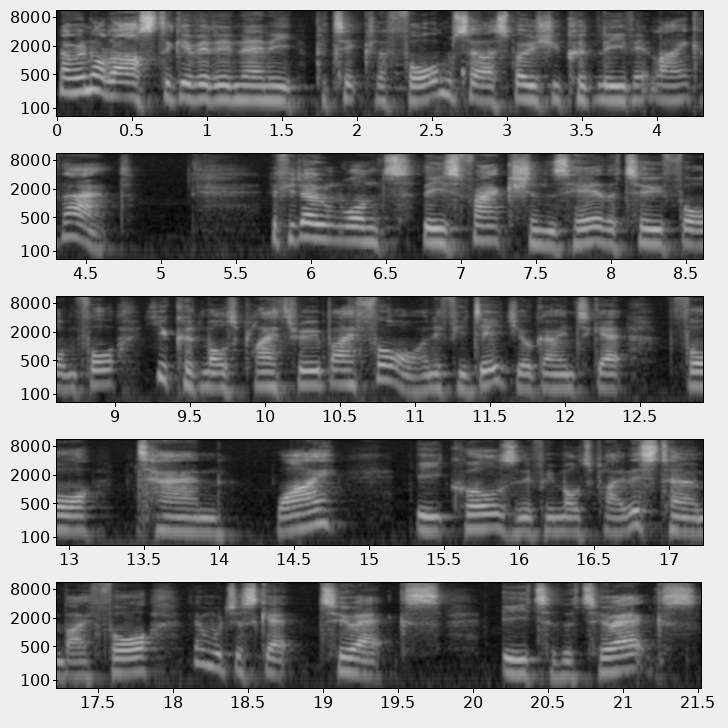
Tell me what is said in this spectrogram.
Now we're not asked to give it in any particular form, so I suppose you could leave it like that. If you don't want these fractions here, the 2, 4 and 4, you could multiply through by 4. And if you did, you're going to get 4 tan y equals, and if we multiply this term by 4, then we'll just get 2x e to the 2x.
